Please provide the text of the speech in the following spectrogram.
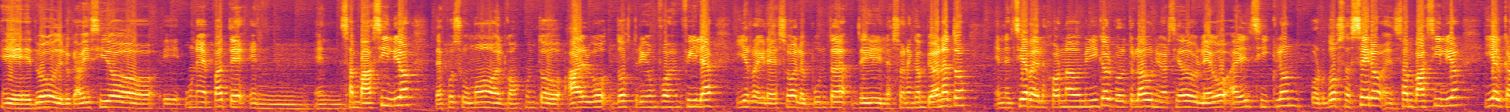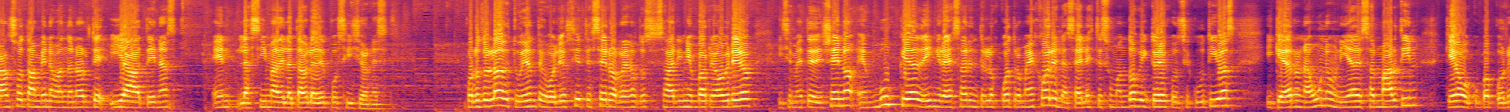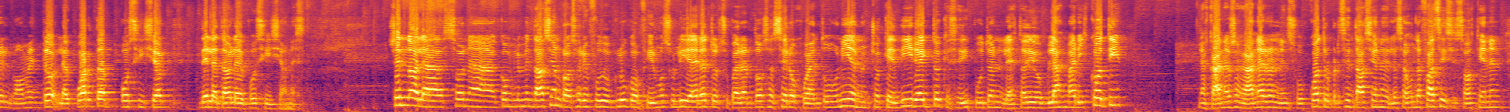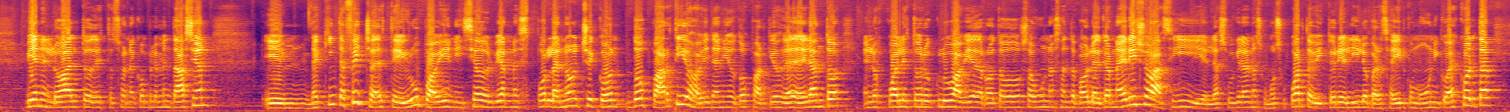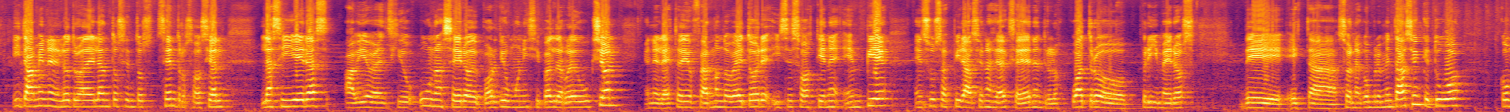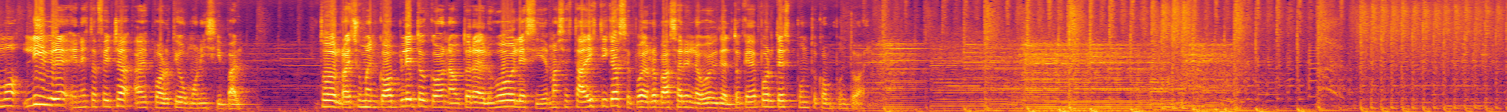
eh, luego de lo que había sido eh, un empate en, San Basilio, después sumó el conjunto Albo dos triunfos en fila y regresó a la punta de la zona de campeonato. En el cierre de la jornada dominical, por otro lado, Universidad doblegó a El Ciclón por 2 a 0 en San Basilio y alcanzó también a Banda Norte y a Atenas en la cima de la tabla de posiciones. Por otro lado, Estudiantes goleó 7 a 0 a Renato Cesarini en Barrio Obrero y se mete de lleno en búsqueda de ingresar entre los cuatro mejores. Las Celestes suman dos victorias consecutivas y quedaron a una unidad de San Martín, que ocupa por el momento la cuarta posición de la tabla de posiciones. Yendo a la zona complementación, Rosario Fútbol Club confirmó su liderato al superar 2 a 0 Juventud Unida en un choque directo que se disputó en el estadio Blas Mariscotti. Las canallas ganaron en sus cuatro presentaciones de la segunda fase y se sostienen bien en lo alto de esta zona de complementación. Em, la quinta fecha de este grupo había iniciado el viernes por la noche con dos partidos, había tenido dos partidos de adelanto en los cuales Toro Club había derrotado 2 a 1 a Santa Paula de Carnaderillo, así el azulgrana sumó su cuarta victoria al hilo para seguir como único escolta y también en el otro adelanto centro, social Las Higueras había vencido 1 a 0 Deportivo Municipal de Reducción en el estadio Fernando Betore y se sostiene en pie en sus aspiraciones de acceder entre los cuatro primeros de esta zona de complementación que tuvo como libre en esta fecha a Sportivo Municipal. Todo el resumen completo con autora de los goles y demás estadísticas se puede repasar en la web del toquedeportes.com.ar.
